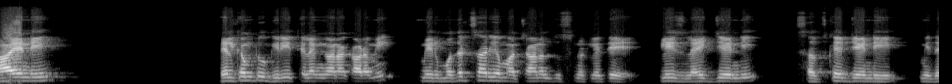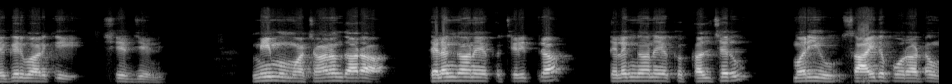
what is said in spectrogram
హాయ్ అండి. Welcome to Giri Telangana academy. మీరు మొదటిసారిగా మా ఛానల్ చూస్తున్నట్లయితే ప్లీజ్ లైక్ చేయండి సబ్స్క్రైబ్ చేయండి మీ దగ్గర వారికి షేర్ చేయండి. మేము మా ఛానల్ ద్వారా తెలంగాణ యొక్క చరిత్ర తెలంగాణ యొక్క కల్చరు మరియు సాయుధ పోరాటం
